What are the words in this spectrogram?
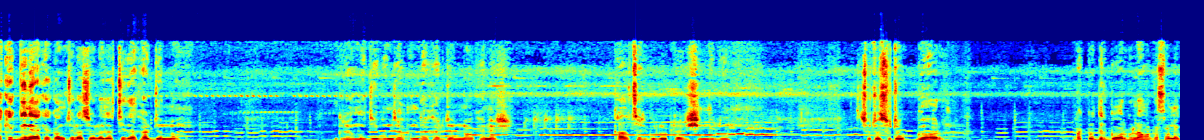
এক এক দিন এক এক অঞ্চলে চলে যাচ্ছি দেখার জন্য। গ্রাম্য জীবনযাপন দেখার জন্য এখানের কালচারগুলো ট্র্যাডিশনগুলো ছোট ছোট ঘর। বাট ওদের ঘরগুলো আমার কাছে অনেক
